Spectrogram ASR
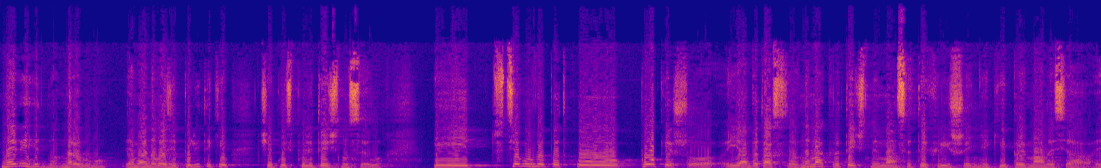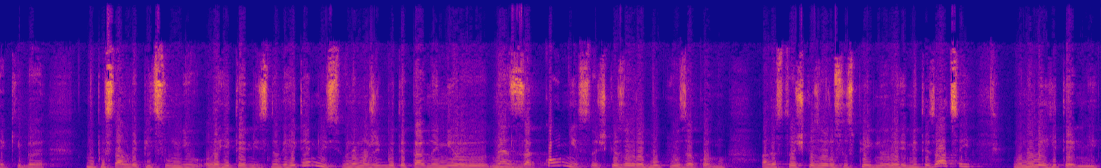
Невигідно, не робимо. Я маю на увазі політиків чи якусь політичну силу. І в цьому випадку, поки що, я би так сказав, нема критичної маси тих рішень, які приймалися, які би ну, поставили під сумнів легітимність, нелегітимність. Вони можуть бути певною мірою незаконні з точки зору букви закону, але з точки зору суспільної легітимізації вони легітимні.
